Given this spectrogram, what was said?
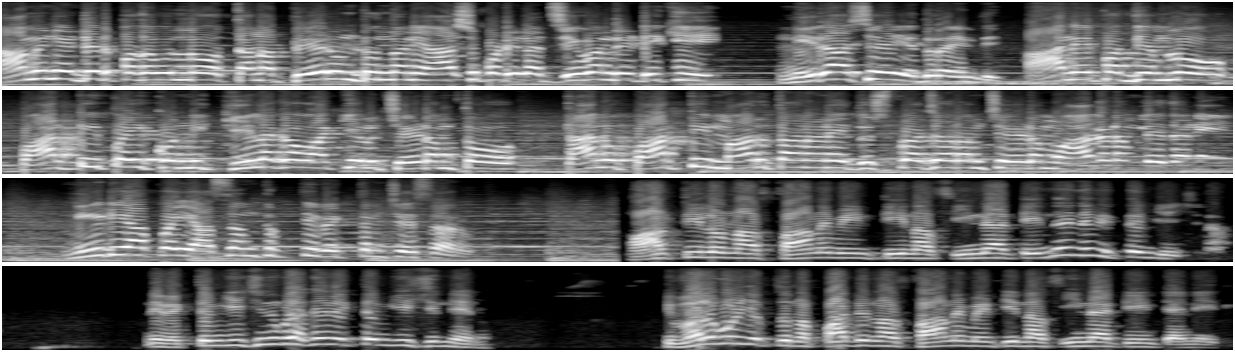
నామినేటెడ్ పదవుల్లో తన పేరుంటుందని ఆశపడిన జీవన్ రెడ్డికి నిరాశే ఎదురైంది. ఆ నేపథ్యంలో పార్టీపై కొన్ని కీలక వ్యాఖ్యలు చేయడంతో తాను పార్టీ మారుతాననే దుష్ప్రచారం చేయడం ఆగడం లేదని మీడియాపై అసంతృప్తి వ్యక్తం చేశారు. పార్టీలో నా స్థానం ఏంటి? నా సీనియారిటీ ఏంటి నేను వ్యక్తం చేసిన. నేను వ్యక్తం చేసింది కూడా అదే వ్యక్తం చేసింది నేను. ఇవాళ కూడా చెప్తున్నా పార్టీ నా స్థానం ఏంటి? నా సీనియారిటీ ఏంటి అనేది.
